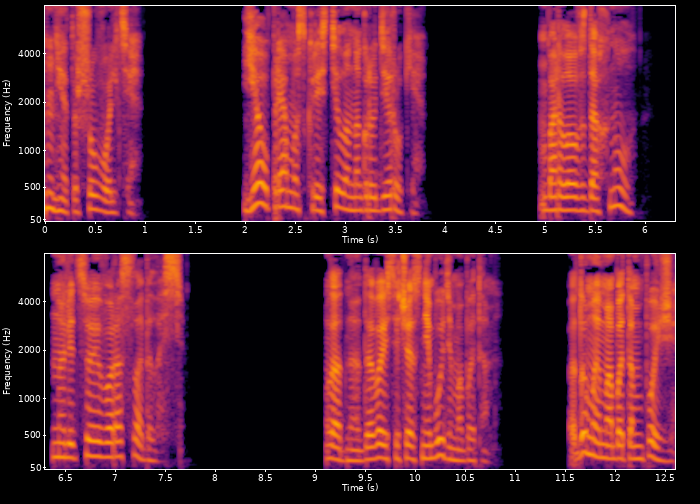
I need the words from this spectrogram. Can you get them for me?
Нет уж, увольте. Я упрямо скрестила на груди руки. Барло вздохнул, но лицо его расслабилось. «Ладно, давай сейчас не будем об этом. Подумаем об этом позже».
